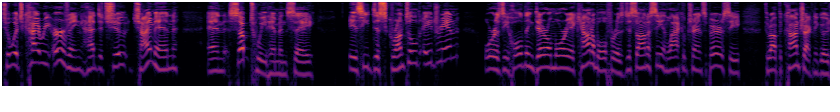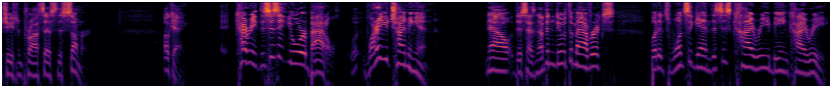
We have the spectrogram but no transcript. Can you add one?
To which Kyrie Irving had to ch- chime in and subtweet him and say, Is he disgruntled, Adrian? Or is he holding Daryl Morey accountable for his dishonesty and lack of transparency throughout the contract negotiation process this summer? Okay, Kyrie, this isn't your battle. Why are you chiming in? Now, this has nothing to do with the Mavericks, but it's once again, this is Kyrie being Kyrie.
